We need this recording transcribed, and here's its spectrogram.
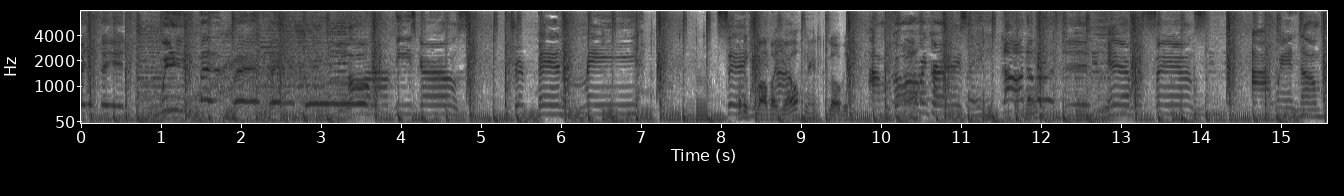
It we will praise it. Oh, das war aber hier auch ein Hit, glaube ich. I'm going crazy. Lord of mercy. Ever since I went number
